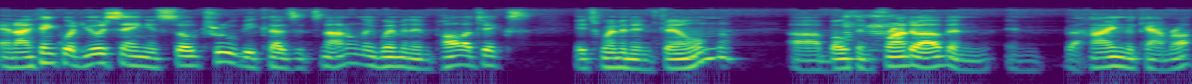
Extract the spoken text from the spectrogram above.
And I think what you're saying is so true because it's not only women in politics, it's women in film, uh, both in front of and, and behind the camera.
